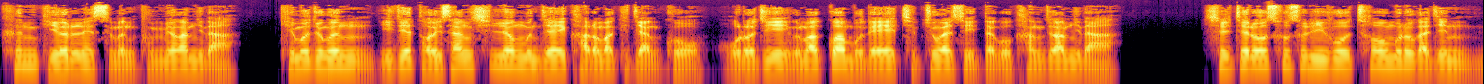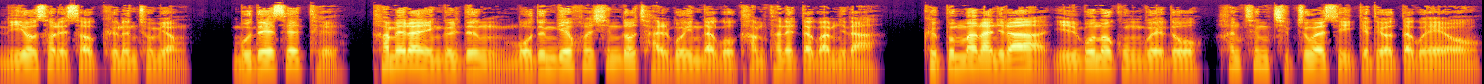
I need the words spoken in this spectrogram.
큰 기여를 했음은 분명합니다. 김호중은 이제 더 이상 실력 문제에 가로막히지 않고 오로지 음악과 무대에 집중할 수 있다고 강조합니다. 실제로 수술 이후 처음으로 가진 리허설에서 그는 조명, 무대 세트, 카메라 앵글 등 모든 게 훨씬 더 잘 보인다고 감탄했다고 합니다. 그뿐만 아니라 일본어 공부에도 한층 집중할 수 있게 되었다고 해요.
